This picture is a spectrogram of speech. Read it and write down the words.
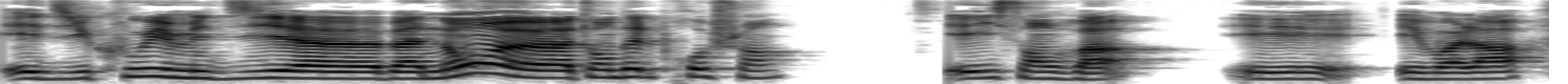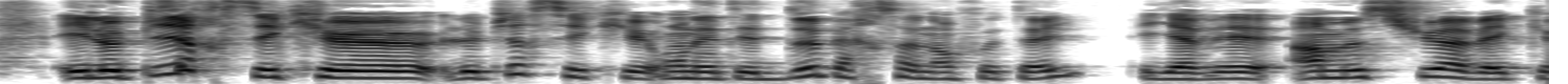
et du coup il me dit bah non attendez le prochain et il s'en va et, et, voilà et le pire c'est que le pire c'est que on était deux personnes en fauteuil et il y avait un monsieur avec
